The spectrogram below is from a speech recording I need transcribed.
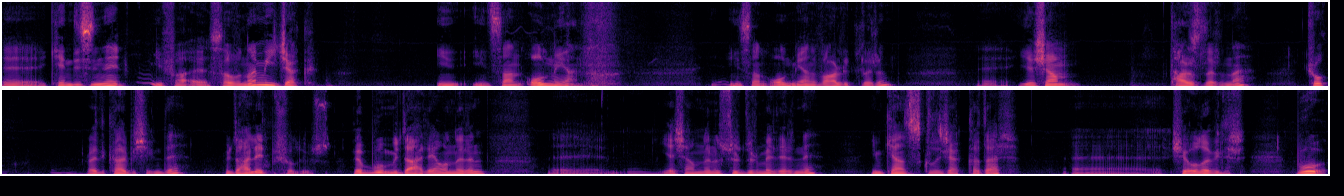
e, kendisini ifa, e, savunamayacak in, insan olmayan insan olmayan varlıkların e, yaşam tarzlarına çok radikal bir şekilde müdahale etmiş oluyoruz. Ve bu müdahale onların e, yaşamlarını sürdürmelerini imkansız kılacak kadar e, şey olabilir. Bu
